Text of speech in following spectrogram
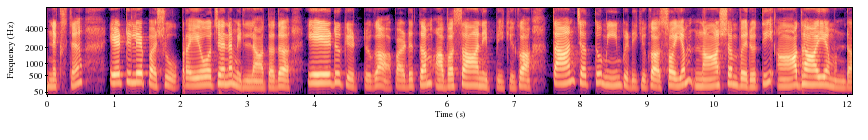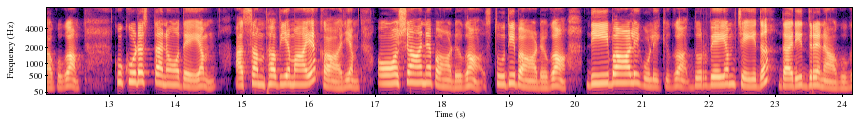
നെക്സ്റ്റ് ഏട്ടിലെ പശു പ്രയോജനമില്ലാത്തത്. ഏടുകെട്ടുക പഠിത്തം അവസാനിപ്പിക്കുക. താൻ ചത്തു മീൻ പിടിക്കുക. സ്വയം നാശം വരുത്തി ആദായമുണ്ടാക്കുക. കുക്കുടസ്തനോദയം അസംഭവ്യമായ കാര്യം. ഓശാന പാടുക സ്തുതി പാടുക. ദീപാളി കുളിക്കുക ദുർവ്യയം ചെയ്ത് ദരിദ്രനാകുക.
